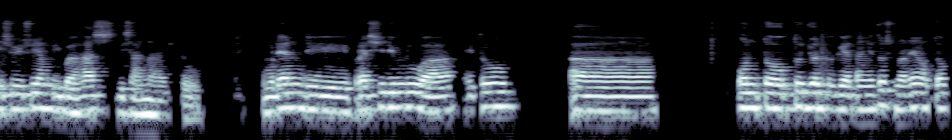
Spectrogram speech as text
isu-isu yang dibahas di sana gitu. Kemudian di Presidium 2 itu uh, untuk tujuan kegiatan itu sebenarnya untuk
